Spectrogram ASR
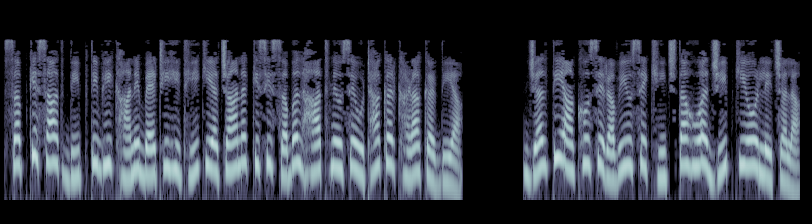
सबके साथ दीप्ति भी खाने बैठी ही थी कि अचानक किसी सबल हाथ ने उसे उठाकर खड़ा कर दिया। जलती आँखों से रवि उसे खींचता हुआ जीप की ओर ले चला।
